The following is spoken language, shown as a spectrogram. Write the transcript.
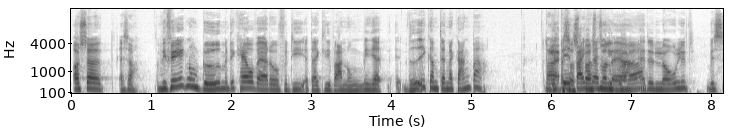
Og så, altså, vi fik ikke nogen bøde, men det kan jo være, det var fordi, at der ikke lige var nogen. Men jeg ved ikke, om den er gangbar. Nej, Jeg altså bare ikke, spørgsmålet skulle er, gøre. er det lovligt, hvis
